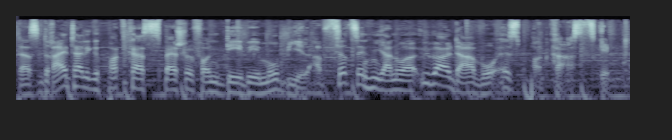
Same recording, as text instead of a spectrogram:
das dreiteilige Podcast-Special von DB Mobil. Ab 14. Januar überall da, wo es Podcasts gibt.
